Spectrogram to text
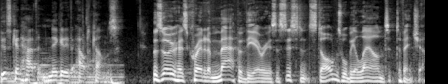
this can have negative outcomes. The zoo has created a map of the areas assistance dogs will be allowed to venture.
